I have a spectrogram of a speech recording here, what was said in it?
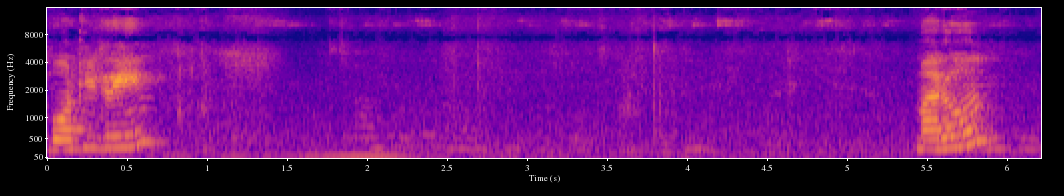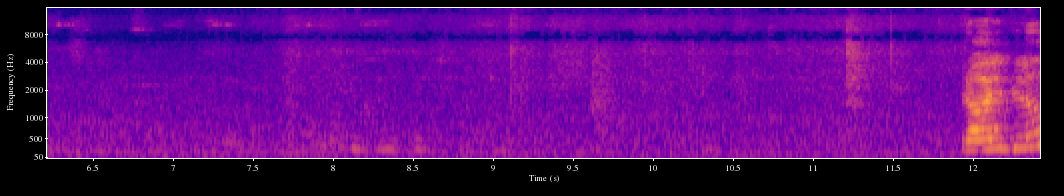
bottle green maroon royal blue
